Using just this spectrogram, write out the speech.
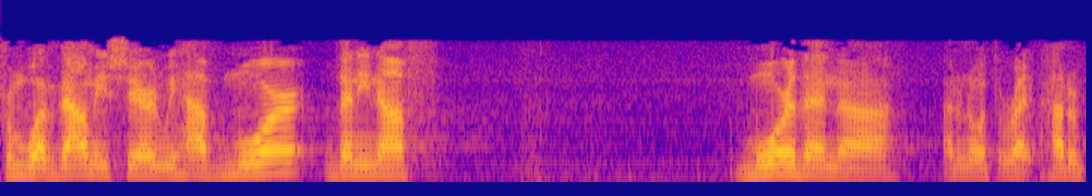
from what Valmy shared, we have more than enough, more than, uh, I don't know what the right, how to,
